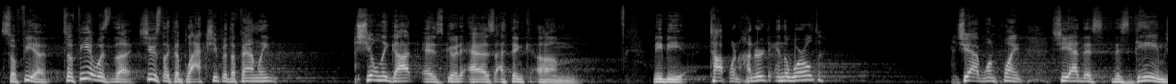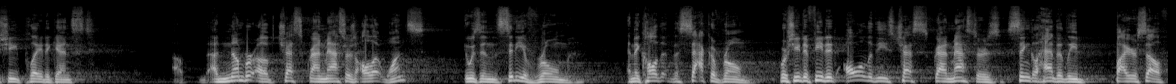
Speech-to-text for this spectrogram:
Sophia. Sophia was the, she was like the black sheep of the family. She only got as good as, I think, um, maybe top 100 in the world. She at one point, she had this, this game she played against a, a number of chess grandmasters all at once. It was in the city of Rome, and they called it the Sack of Rome, where she defeated all of these chess grandmasters single-handedly by herself.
